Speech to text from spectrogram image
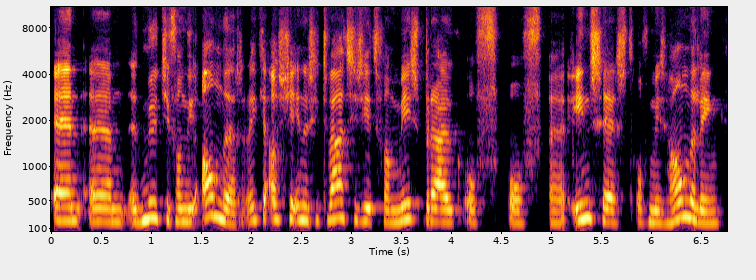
En um, het muurtje van die ander, weet je, als je in een situatie zit van misbruik of, of uh, incest of mishandeling,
